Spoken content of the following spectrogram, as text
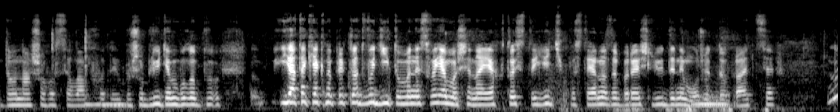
до нашого села б ходив, бо щоб людям було б. Я так як, наприклад, водій, то в мене своя машина, як хтось стоїть, постійно забереш, люди не можуть добратися. Ну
